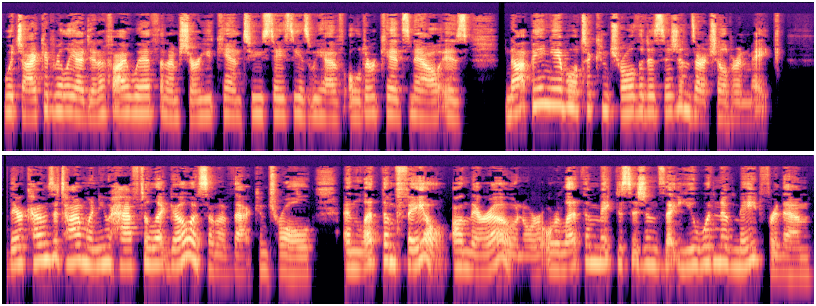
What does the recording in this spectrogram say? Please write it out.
which I could really identify with and I'm sure you can too Stacey as we have older kids now is not being able to control the decisions our children make there comes a time when you have to let go of some of that control and let them fail on their own or, or let them make decisions that you wouldn't have made for them.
